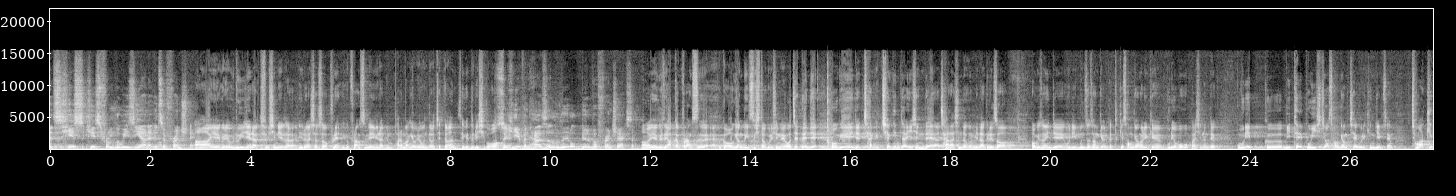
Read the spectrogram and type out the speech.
it's he's he's from Louisiana. It's a French name. 아, 예. 그리고 루이지애나 출신이라셔서 French, 그 프랑스 name이라 좀 발음하기 어려운데 어쨌든 새겨 들으시고. So he even has a little bit of a French accent. 어, 예. 그래서 약간 프랑스 그 억양도 있으시다고 그러시네요. 어쨌든 이제 거기에 이제 차- 책임자이신데 잘하신다고 합니다. 그래서 거기서 이제 우리 문서 성경, 그러니까 특히 성경을 이렇게 무료 보급하시는데 우리 그 밑에 보이시죠? 성경책 우리 킹제임스 정확히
